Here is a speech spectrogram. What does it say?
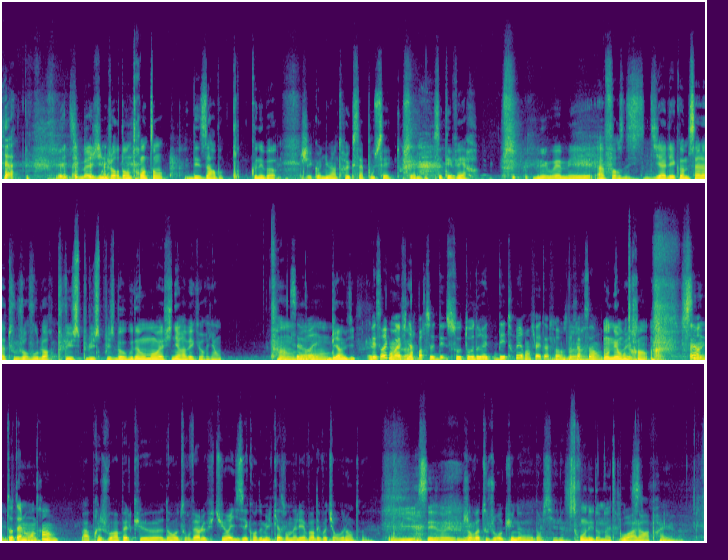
Et T'imagines, genre dans 30 ans, des arbres, connais pas. J'ai connu un truc, ça poussait tout seul. C'était vert. Mais ouais, mais à force d'y- aller comme ça, là, toujours vouloir plus, plus, plus, bah au bout d'un moment, on va finir avec rien. Enfin, C'est vrai. Bien dit. Mais c'est vrai qu'on va Voilà. finir par s'auto-détruire en fait à force de bah, faire ça. hein. On est en Ouais. train. Ouais, on est totalement en train. hein. Bah, Après, je vous rappelle que dans Retour vers le futur, il disait qu'en 2015, on allait avoir des voitures volantes. ouais. Oui, c'est vrai. mais- J'en vois toujours aucune euh, dans le ciel. Se trouve, on est dans Matrix. Bon, alors après, euh,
